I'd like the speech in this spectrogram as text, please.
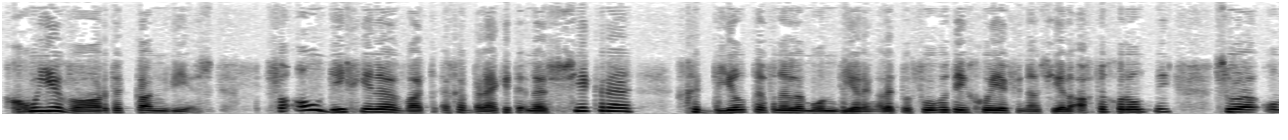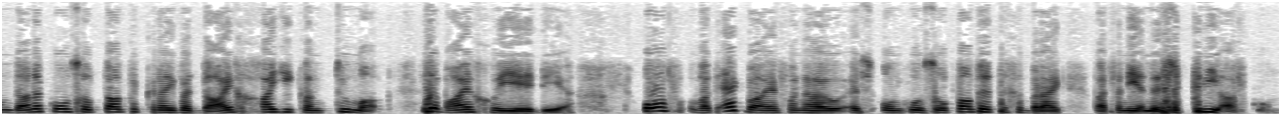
goeie waarde kan wees. Veral diegene wat 'n gebrek het in 'n sekere gedeelte van hulle mondering. Hulle het byvoorbeeld nie goeie finansiële agtergrond nie. So om dan 'n konsultant te kry wat daai gatjie kan toemaak, is 'n baie goeie idee. Of wat ek baie van hou is om konsultante te gebruik wat van die industrie afkom,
